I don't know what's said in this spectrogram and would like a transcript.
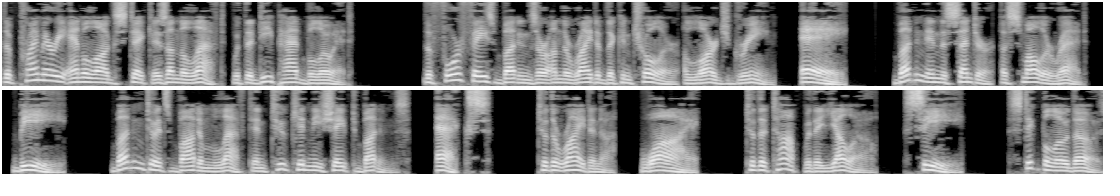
The primary analog stick is on the left, with the D-pad below it. The four face buttons are on the right of the controller a large green A button in the center, a smaller red B button to its bottom left and two kidney-shaped buttons X to the right and a Y to the top with a yellow C stick below those.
